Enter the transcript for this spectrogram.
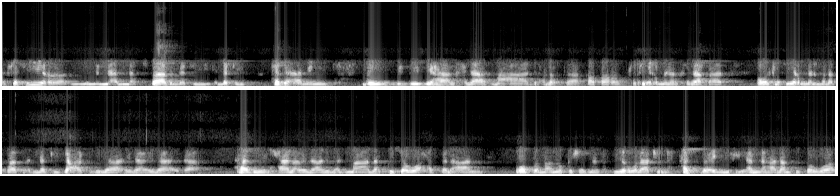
الكثير من الأسباب التي التي بدا من بها الخلاف مع دوله قطر كثير من الخلافات أو الكثير من الملفات التي دعت إلى إلى إلى إلى هذه الحاله والى هذه الازمه لم تسوى حتى الان ربما نوقشت من كثير ولكن حسب علمي انها لم تسوى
